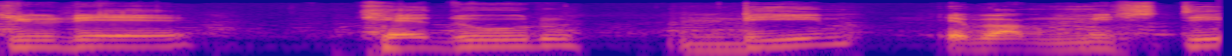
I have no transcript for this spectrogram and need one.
চিড়ে খেজুর, ডিম এবং মিষ্টি।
